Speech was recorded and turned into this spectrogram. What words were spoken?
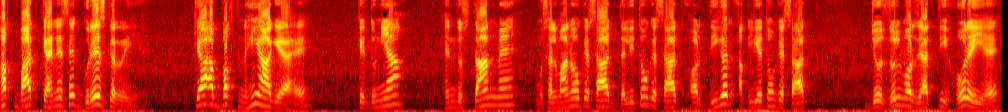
हक बात कहने से गुरेज कर रही हैं। क्या अब वक्त नहीं आ गया है कि दुनिया हिंदुस्तान में मुसलमानों के साथ, दलितों के साथ और दीगर अकलीतों के साथ जो जुल्म और ज़्यादती हो रही है,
